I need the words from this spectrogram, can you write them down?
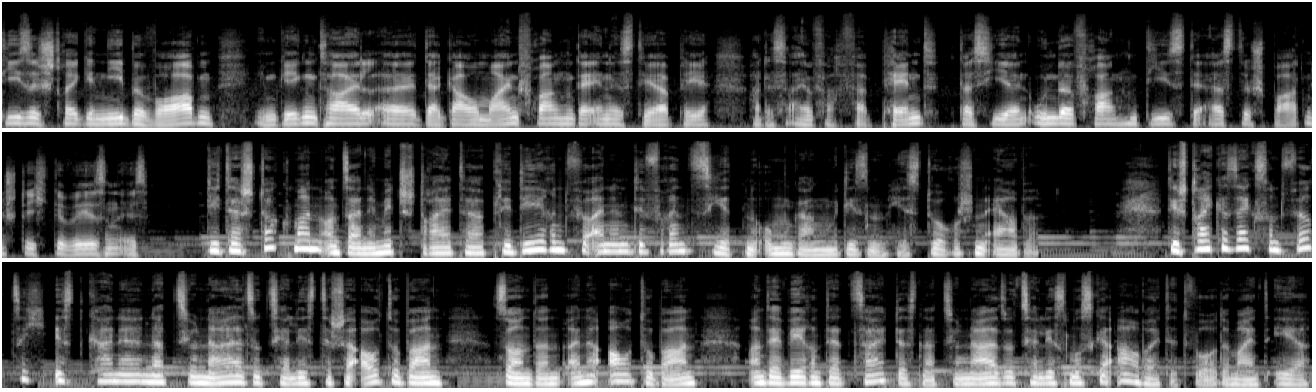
diese Strecke nie beworben. Im Gegenteil, äh, der Gau Mainfranken der NSDAP hat es einfach verpennt, dass hier in Unterfranken dies der erste Spatenstich gewesen ist. Dieter Stockmann und seine Mitstreiter plädieren für einen differenzierten Umgang mit diesem historischen Erbe. Die Strecke 46 ist keine nationalsozialistische Autobahn, sondern eine Autobahn, an der während der Zeit des Nationalsozialismus gearbeitet wurde, meint er,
